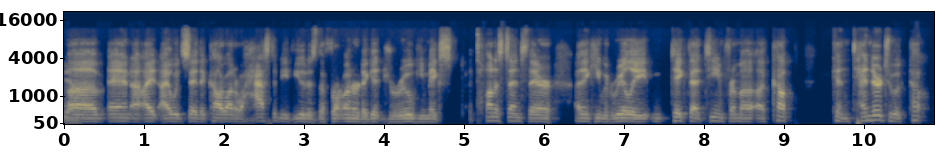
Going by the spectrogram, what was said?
yeah. uh, and I I would say that Colorado has to be viewed as the front runner to get Giroux. He makes a ton of sense there. I think he would really take that team from a, a cup contender to a cup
